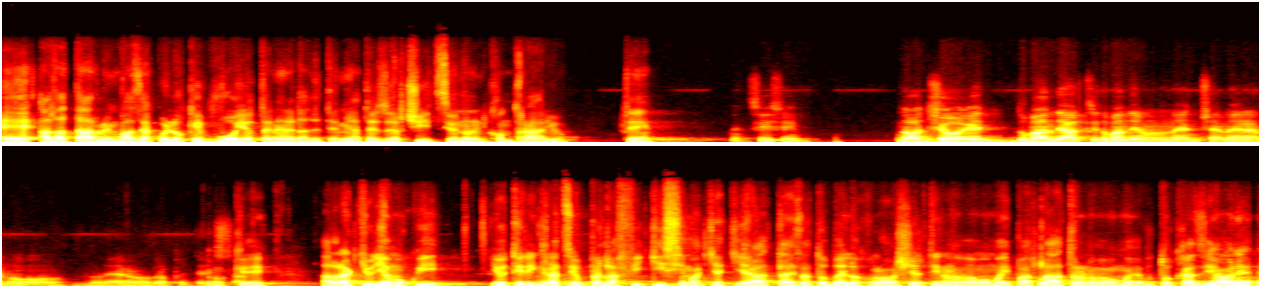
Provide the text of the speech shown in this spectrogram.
e adattarlo in base a quello che vuoi ottenere dal determinato esercizio, non il contrario. Sì? Sì, sì. No, dicevo che domande, altre domande non, cioè, non, erano, non erano troppo interessanti. Ok, allora chiudiamo qui. Io ti ringrazio per la fichissima chiacchierata, è stato bello conoscerti, non avevamo mai parlato, non avevamo mai avuto occasione.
